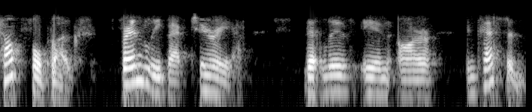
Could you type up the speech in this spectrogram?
helpful bugs, friendly bacteria that live in our intestines.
